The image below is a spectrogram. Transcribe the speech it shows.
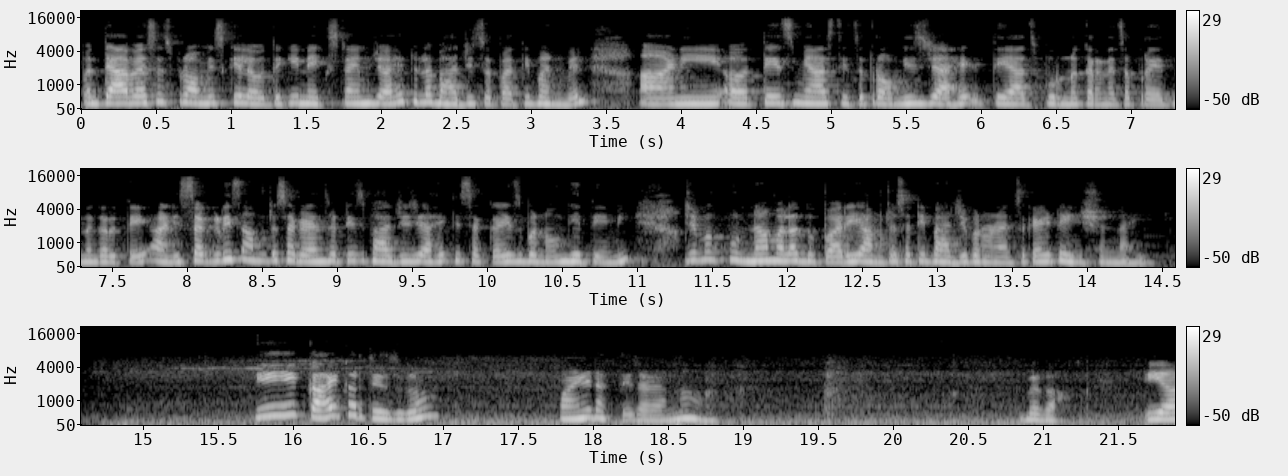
पण त्यावेळेसच प्रॉमिस केलं होतं की नेक्स्ट टाईम जे आहे तुला भाजी चपाती बनवेल. आणि तेच मी आज तिचं प्रॉमिस जे आहे ते आज पूर्ण करण्याचा प्रयत्न करते. आणि सगळीच आमच्या सगळ्यांसाठीच भाजी जी आहे ती सकाळीच बनवून घेते मी. म्हणजे मग पुन्हा मला दुपारी आमच्यासाठी भाजी बनवण्याचं काही टेन्शन नाही. हे हे काय करतेस ग? पाणी टाकते झाडांना बघा. पिया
